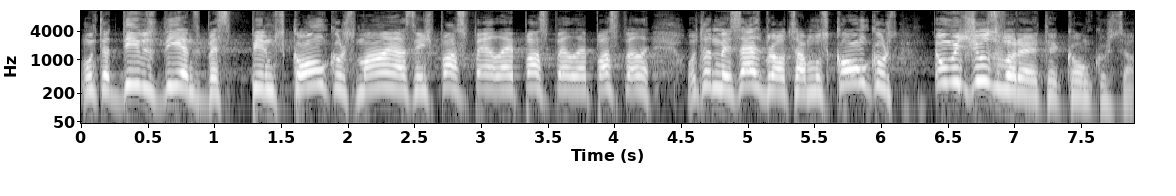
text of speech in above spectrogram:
Un tad divas dienas bez, pirms konkursa mājās viņš paspēlēja, paspēlēja, paspēlēja. Un tad mēs aizbraucām uz konkursu, un viņš uzvarēja tajā konkursā.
